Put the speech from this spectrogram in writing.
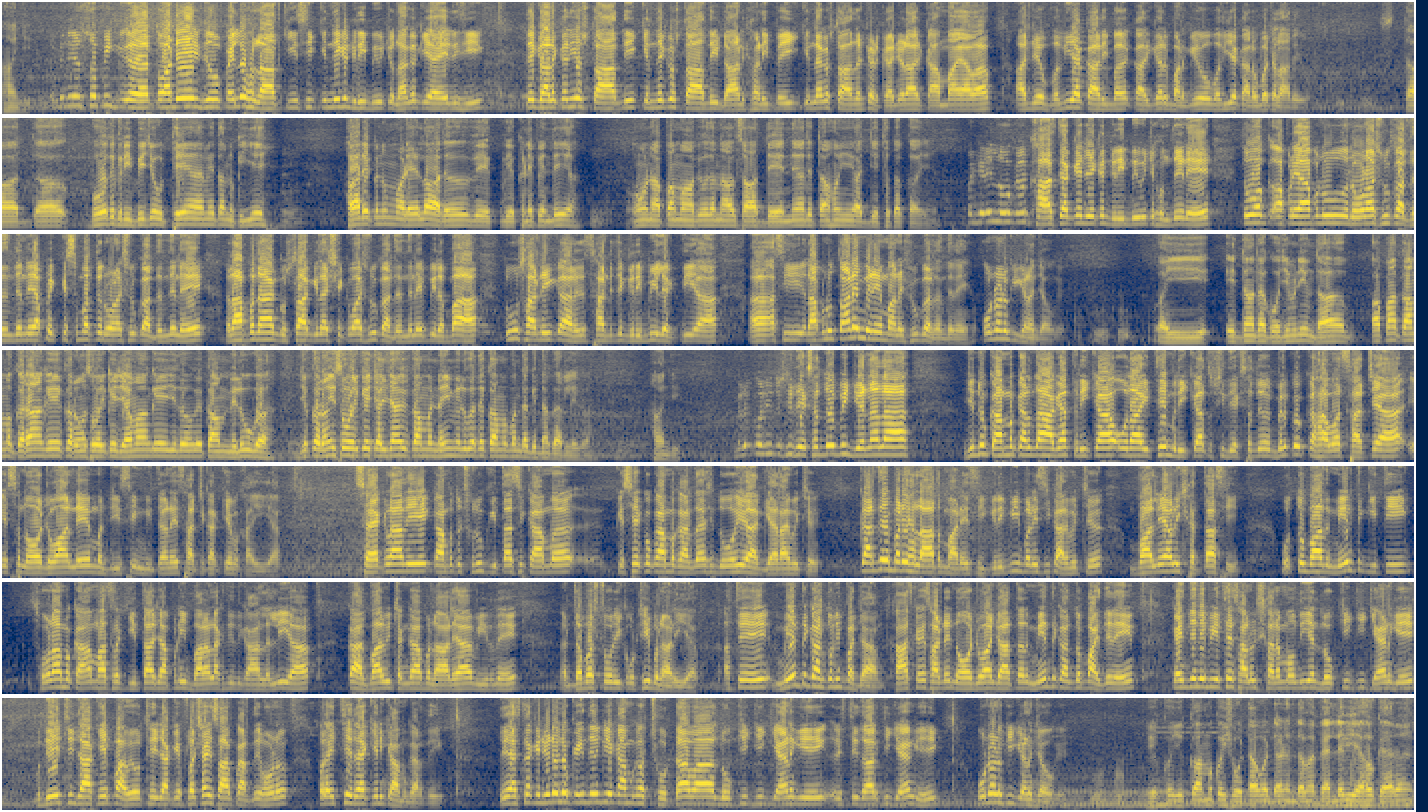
ਹਾਂਜੀ। ਮੈਨੂੰ ਇਹ ਦੱਸੋ ਵੀ ਅਹ, ਤੁਹਾਡੇ ਜੋ ਪਹਿਲੇ ਹਾਲਾਤ ਕੀ ਸੀ? ਕਿੰਨੇ ਕੁ ਗਰੀਬੀ ਵਿੱਚੋਂ ਲੰਘ ਕੇ ਆਏ ਸੀ? ਤੇ ਗੱਲ ਕਰੀਏ ਉਸਤਾਦ ਦੀ, ਕਿੰਨੇ ਕੁ ਉਸਤਾਦ ਦੀ ਡਾਂਟ ਖਾਣੀ ਪਈ, ਕਿੰਨਾ ਕੁ ਉਸਤਾਦ ਦਾ ਝਟਕਾ ਜਿਹੜਾ ਅੱਜ ਕੰਮ ਆਇਆ ਵਾ, ਅੱਜ ਵਧੀਆ ਕਾਰੀਗਰ ਕਾਰੀਗਰ ਬਣ ਗਏ ਹੋ, ਵਧੀਆ ਕਾਰੋਬਾਰ ਚਲਾ ਰਹੇ ਹੋ। ਉਸਤਾਦ ਦਾ ਬਹੁਤ ਗਰੀਬੀ 'ਚ ਉੱਠੇ ਆ, ਐਵੇਂ ਤੁਹਾਨੂੰ ਕਹੀਏ। ਹਰ ਇੱਕ ਨੂੰ ਮਾੜੇ ਹਾਲਾਤ ਵੇਖ- ਵੇਖਣੇ ਪੈਂਦੇ ਆ। ਹੁਣ ਆਪਾਂ ਮਾਂ ਪਿਓ ਦਾ ਨਾਲ ਸਾਥ ਦੇ ਦਿੰਦੇ ਆ ਤੇ ਤਾਂ ਹੀ ਅੱਜ ਇੱਥੋਂ ਤੱਕ ਆਏ ਆ। ਪਰ ਜਿਹੜੇ ਲੋਕ ਖਾਸ ਕਰਕੇ ਜੇ ਇੱਕ ਗਰੀਬੀ ਵਿੱਚ ਹੁੰਦੇ ਨੇ ਤਾਂ ਉਹ ਆਪਣੇ ਆਪ ਨੂੰ ਰੋਣਾ ਸ਼ੁਰੂ ਕਰ ਦਿੰਦੇ ਨੇ ਆਪਣੀ ਕਿਸਮਤ ਤੇ ਰੋਣਾ ਸ਼ੁਰੂ ਕਰ ਦਿੰਦੇ ਨੇ। ਰੱਬ ਨਾਲ ਗੁੱਸਾ ਗਿਲਾ ਸ਼ਿਕਵਾ ਸ਼ੁਰੂ ਕਰ ਦਿੰਦੇ ਨੇ ਵੀ ਰੱਬਾ ਤੂੰ ਸਾਡੀ ਘਰ ਸਾਡੇ 'ਚ ਗਰੀਬੀ ਲਿਖਤੀ ਆ ਅ, ਅਸੀਂ ਰੱਬ ਨੂੰ ਤਾਣੇ ਮੇਣੇ ਮਾਰਨੇ ਸ਼ੁਰੂ ਕਰ ਦਿੰਦੇ ਨੇ। ਉਹਨਾਂ ਨੂੰ ਕੀ ਕਹਿਣਾ ਚਾਹੋਗੇ? ਭਾਈ ਇਦਾਂ ਦਾ ਕੁਝ ਵੀ ਨਹੀਂ ਹੁੰਦਾ। ਆਪਾਂ ਕੰਮ ਕਰਾਂਗੇ ਘਰੋਂ ਸੋਚ ਕੇ ਜਾਵਾਂਗੇ ਜਦੋਂ ਕਿ ਕੰਮ ਮਿਲੂਗਾ। ਜੇ ਘਰੋਂ ਹੀ ਸੋਚ ਕੇ ਚੱਲ ਜਾਾਂਗੇ ਕੰਮ ਨਹੀਂ ਮਿਲੂਗਾ ਤੇ ਕੰਮ ਬੰਦਾ ਕਿੱਦਾਂ ਕਰ ਲੇਗਾ? ਹਾਂਜੀ। ਬਿਲਕੁਲ ਜੀ ਤੁਸੀਂ ਦੇਖ ਸਕਦੇ ਹੋ ਵੀ ਜਿਹਨਾਂ ਦਾ ਜਿਹਨੂੰ ਕੰਮ ਕਰਨ ਦਾ ਆ ਗਿਆ ਤਰੀਕਾ, ਉਹਦਾ ਇੱਥੇ ਅਮਰੀਕਾ ਤੁਸੀਂ ਦੇਖ ਸਕਦੇ ਹੋ, ਬਿਲਕੁਲ ਕਹਾਵਤ ਸੱਚ ਆ। ਇਸ ਨੌਜਵਾਨ ਨੇ ਮਨਜੀਤ ਸਿੰਘ ਮੀਤਾ ਨੇ ਸੱਚ ਕਰਕੇ ਵਿਖਾਈ ਆ। ਸਾਈਕਲਾਂ ਦੇ ਕੰਮ ਤੋਂ ਸ਼ੁਰੂ ਕੀਤਾ ਸੀ ਕੰਮ, ਕਿਸੇ ਕੋ ਕੰਮ ਕਰਦਾ ਸੀ 2011 ਵਿੱਚ। ਕਰਦੇ ਬੜੇ ਹਾਲਾਤ ਮਾੜੇ ਸੀ, ਗਰੀਬੀ ਬੜੀ ਸੀ ਘਰ ਵਿੱਚ, ਬਾਲਿਆਂ ਵਾਲੀ ਛੱਤਾ ਸੀ। ਉਸ ਤੋਂ ਬਾਅਦ ਮਿਹਨਤ ਕੀਤੀ, ਸੋਹਣਾ ਮਕਾਮ ਹਾਸਲ ਕੀਤਾ ਜਾਂ ਆਪਣੀ 12 ਲੱਖ ਦੀ ਦੁਕਾਨ ਲੈ ਲਈ ਆ। ਘਰ-ਬਾਰ ਵੀ ਚੰਗਾ ਬਣਾ ਲਿਆ ਵੀਰ ਨੇ। ਡਬਲ ਸਟੋਰੀ ਕੋਠੀ ਬਣਾ ਲਈ ਆ। ਅਤੇ ਮਿਹਨਤ ਕਰਨ ਤੋਂ ਨਹੀਂ ਭੱਜਾ। ਖਾਸ ਕਰਕੇ ਸਾਡੇ ਨੌਜਵਾਨ ਜ਼ਿਆਦਾਤਰ ਮਿਹਨਤ ਕਰਨ ਤੋਂ ਭੱਜਦੇ ਨੇ। ਕਹਿੰਦੇ ਨੇ ਵੀ ਇੱਥੇ ਸਾਨੂੰ ਸ਼ਰਮ ਆਉਂਦੀ ਹੈ ਲੋਕੀ ਕੀ ਕਹਿਣਗੇ? ਵਿਦੇਸ਼ 'ਚ ਜਾ ਕੇ ਭਾਵੇਂ ਉੱਥੇ ਜਾ ਕੇ ਫਲਸ਼ਾ ਹੀ ਸਾਫ਼ ਕਰਦੇ ਹੋਣ ਪਰ ਇੱਥੇ ਰਹਿ ਕੇ ਨਹੀਂ ਕੰਮ ਕਰਦੇ। ਤੇ ਇਸ ਕਰਕੇ ਜਿਹੜੇ ਲੋਕ ਕਹਿੰਦੇ ਵੀ ਇਹ ਕੰਮ ਛੋਟਾ ਵਾ ਲੋਕੀ ਕੀ ਕਹਿਣਗੇ ਰਿਸ਼ਤੇਦਾਰ ਕੀ ਕਹਿਣਗੇ ਉਹਨਾਂ ਨੂੰ ਕੀ ਕਹਿਣਾ ਚਾਹੋਗੇ? ਵੇਖੋ ਜੀ ਕੰਮ ਕੋਈ ਛੋਟਾ ਵੱਡਾ ਨਹੀਂ ਹੁੰਦਾ ਮੈਂ ਪਹਿਲੇ ਵੀ ਇਹੋ ਕਹਿ ਰਿਹਾ।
